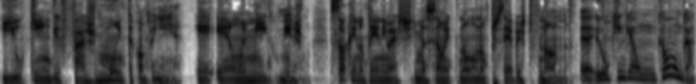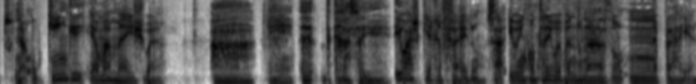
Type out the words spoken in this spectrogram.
e o King faz muita companhia. É, é um amigo mesmo. Só quem não tem animais de estimação é que não, não percebe este fenómeno. Eh, o King é um cão ou um gato? Não, o King é uma ameijoa. Ah, É. eh, de que raça é? Eu acho que é rafeiro, sabe? Eu encontrei-o abandonado na praia.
